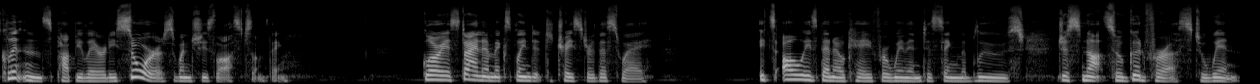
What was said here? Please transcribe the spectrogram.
Clinton's popularity soars when she's lost something. Gloria Steinem explained it to Traister this way It's always been okay for women to sing the blues, just not so good for us to win.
